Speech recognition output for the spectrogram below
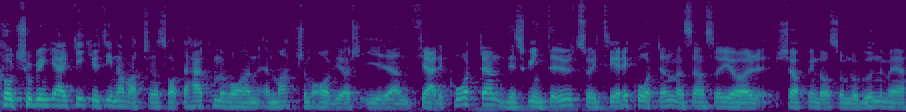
coach Torbjörn Gerke gick ut innan matchen och sa att det här kommer vara en, en match som avgörs i den fjärde korten. Det såg inte ut så i tredje korten, men sen så gör Köping då som låg under med,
